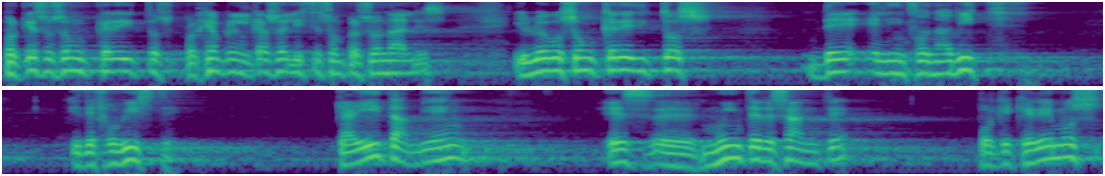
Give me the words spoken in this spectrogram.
porque esos son créditos, por ejemplo, en el caso del ISTE son personales y luego son créditos del Infonavit y de Fobiste, que ahí también es eh, muy interesante porque queremos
